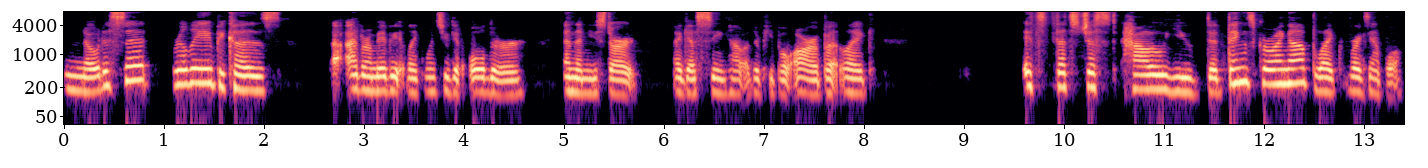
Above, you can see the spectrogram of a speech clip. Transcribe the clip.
notice it really because I don't know, maybe like once you get older and then you start, I guess, seeing how other people are, but like, it's that's just how you did things growing up. Like, for example,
